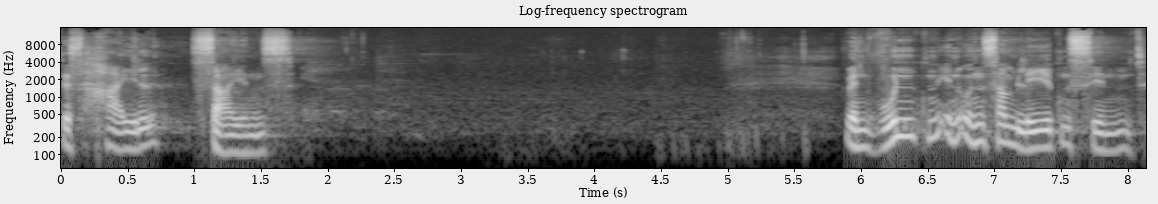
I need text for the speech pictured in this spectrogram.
des Heilseins. Wenn Wunden in unserem Leben sind,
